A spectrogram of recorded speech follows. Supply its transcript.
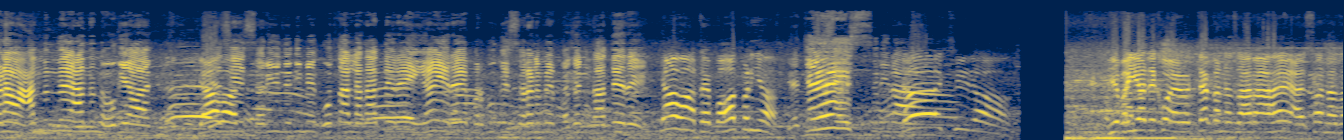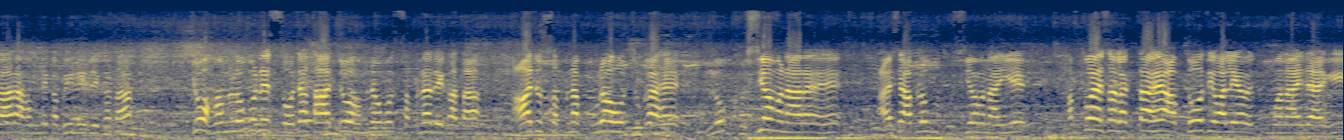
बड़ा आनंद में आनंद हो गया आज। क्या बात सरयू नदी में गोता लगाते रहे यहीं रहे प्रभु के शरण में भजन गाते रहे। क्या बात है बहुत बढ़िया। जय श्री राम। जय श्री राम। भैया देखो अयोध्या का नज़ारा है, ऐसा नज़ारा हमने कभी नहीं देखा था। जो हम लोगों ने सोचा था, जो हम लोगों को सपना देखा था, आज वो सपना पूरा हो चुका है। लोग खुशियाँ मना रहे हैं। ऐसे आप लोग खुशियाँ मनाइए। हमको ऐसा लगता है, अब दो दिवाली मनाई जाएगी।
